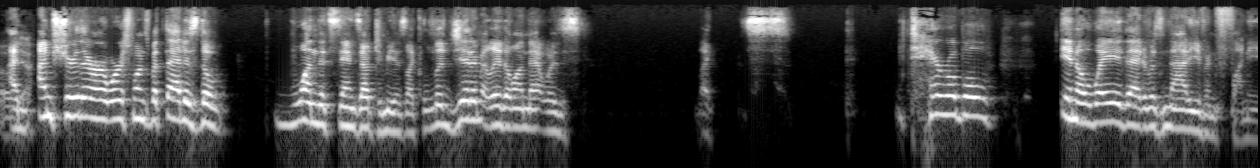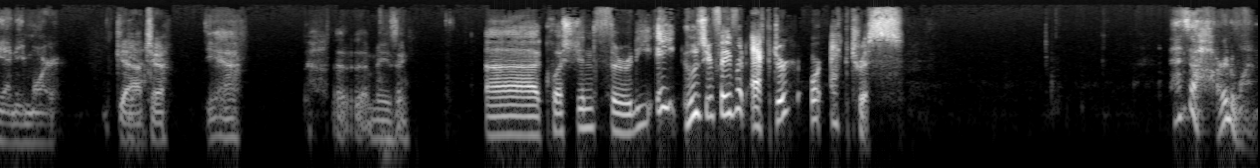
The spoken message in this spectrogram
oh, I'm, yeah. I'm sure there are worse ones, but that is the one that stands out to me as like legitimately the one that was like s- terrible in a way that it was not even funny anymore. Gotcha. Yeah. That- that- amazing. Uh question 38. Who's your favorite actor or actress? That's a hard one.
